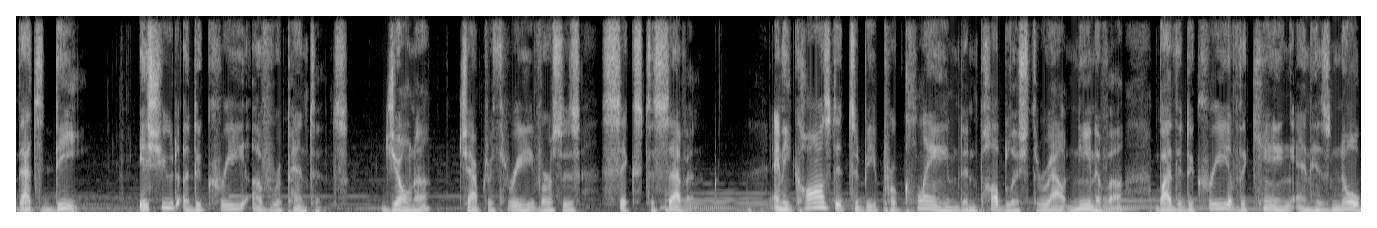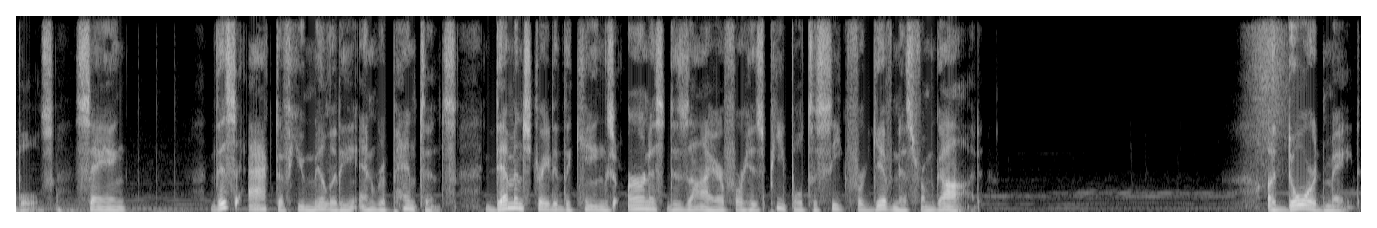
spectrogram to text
That's D, issued a decree of repentance. Jonah chapter 3 verses 6 to 7. And he caused it to be proclaimed and published throughout Nineveh by the decree of the king and his nobles, saying, This act of humility and repentance demonstrated the king's earnest desire for his people to seek forgiveness from God. Adored mate,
